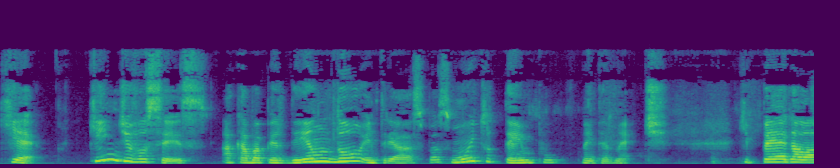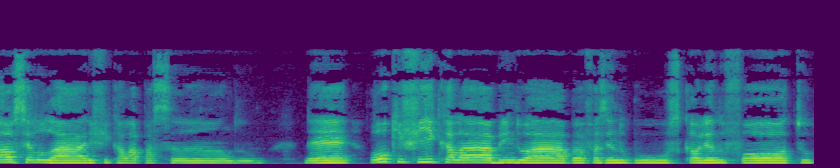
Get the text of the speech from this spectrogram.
Que é quem de vocês acaba perdendo, entre aspas, muito tempo na internet. Que pega lá o celular e fica lá passando, né? Ou que fica lá abrindo aba, fazendo busca, olhando foto,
